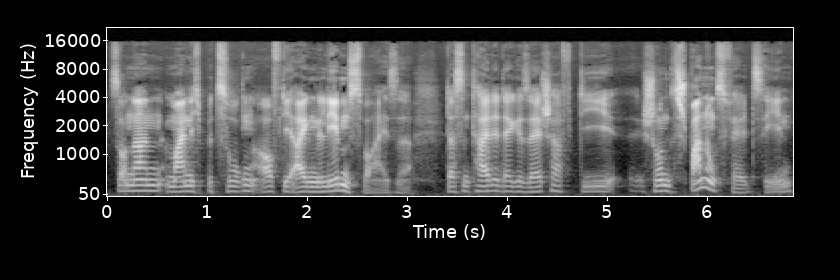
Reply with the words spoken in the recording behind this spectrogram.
sondern meine ich bezogen auf die eigene Lebensweise. Das sind Teile der Gesellschaft, die schon das Spannungsfeld sehen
